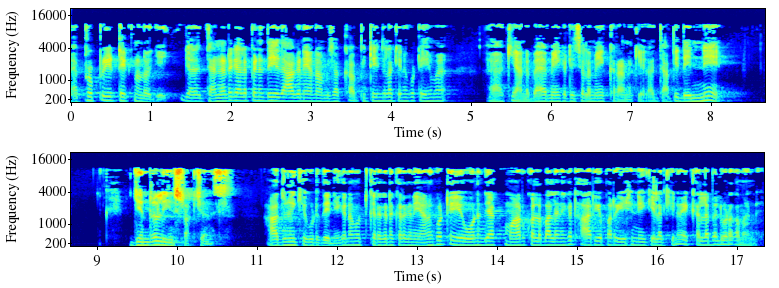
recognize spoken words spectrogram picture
appropriate technology දැනට ගැලපෙන දේ දාගෙන යනවා මිසක් පිටේ ඉඳලා කෙනෙකුට එහෙම කියන්න බෑ මේකට ඉස්සලා මේක කරන්න කියලා. අපි දෙන්නේ general instructions. ආධුනිකයෙකුට දෙන එක. නමුත් කරගෙන කරගෙන යනකොට ඒ ඕන දෙයක් මාරු කරලා බලන එකට ආර්ය පරිශ්‍රණය කියලා කියනවා. ඒක කරලා බැලුවට කමන්නේ.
